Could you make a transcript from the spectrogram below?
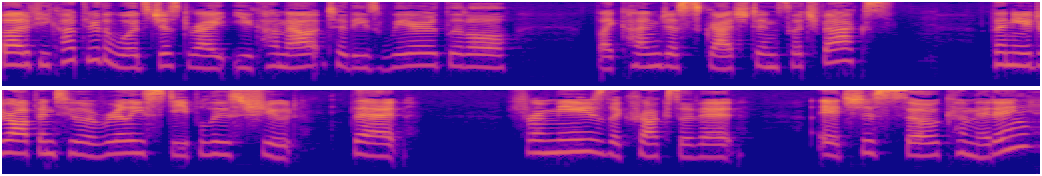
But if you cut through the woods just right, you come out to these weird little, like kind of just scratched in switchbacks. Then you drop into a really steep, loose chute that, for me, is the crux of it. It's just so committing.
